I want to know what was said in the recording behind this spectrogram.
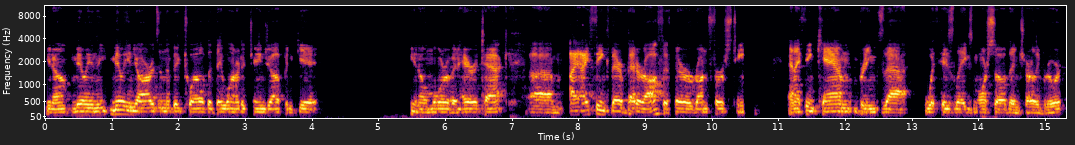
you know, million million yards in the Big 12 that they wanted to change up and get, you know, more of an air attack. Um, I, I think they're better off if they're a run first team. And I think Cam brings that with his legs more so than Charlie Brewer.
